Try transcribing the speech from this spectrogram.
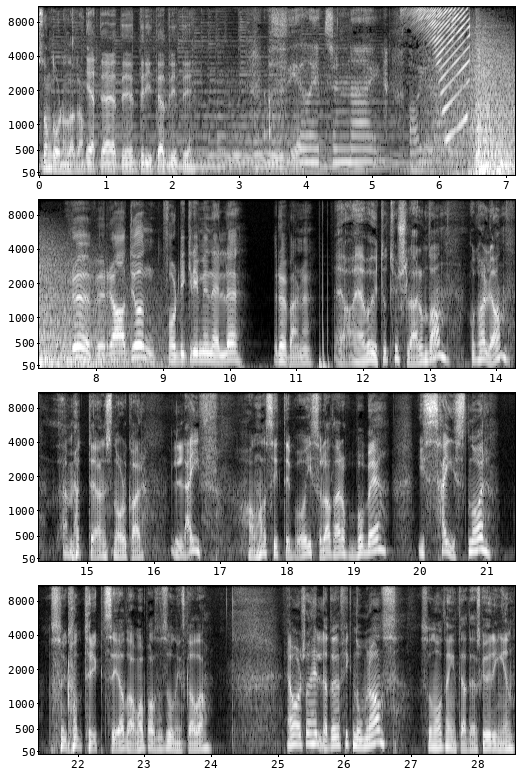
Sånn går det noen dager. Eter jeg eter, driter jeg driter i. Røverradioen for de kriminelle røverne. Ja, jeg var ute og tusla her om dagen, på Karl Johan. Der møtte jeg en snål kar. Leif. Han har sittet på isolat her oppe på B i 16 år, så du kan trygt si at han var passe soningsskada. Jeg var så heldig at jeg fikk nummeret hans, så nå tenkte jeg at jeg skulle ringe han.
